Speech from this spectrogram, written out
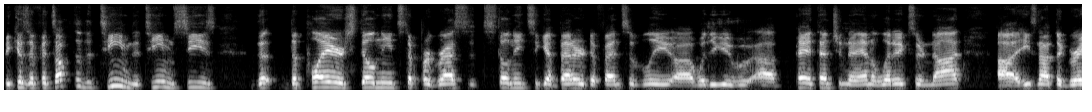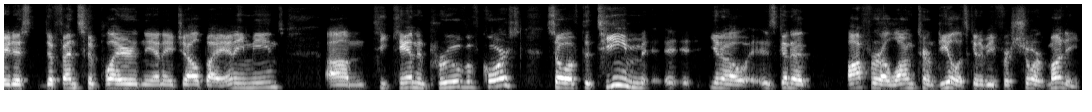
Because if it's up to the team, the team sees the the player still needs to progress. It still needs to get better defensively. Uh, whether you uh, pay attention to analytics or not, uh, he's not the greatest defensive player in the NHL by any means. Um, he can improve, of course. So if the team, you know, is going to offer a long-term deal, it's going to be for short money.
